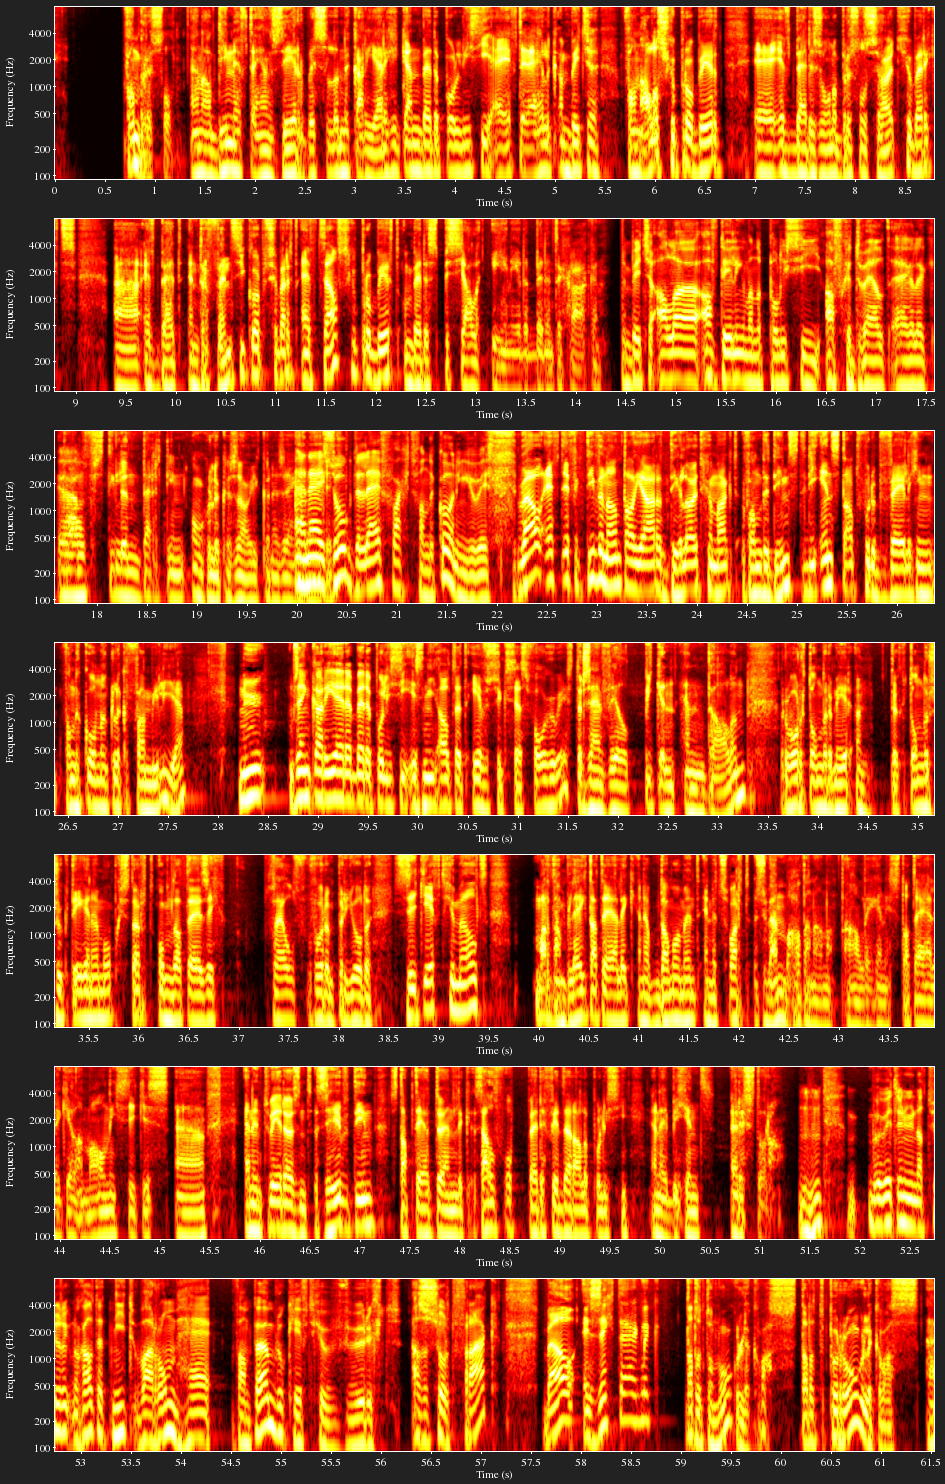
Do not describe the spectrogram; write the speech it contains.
van Brussel. En nadien heeft hij een zeer wisselende carrière gekend bij de politie. Hij heeft eigenlijk een beetje van alles geprobeerd. Hij heeft bij de zone Brussel-Zuid gewerkt. Uh, heeft bij het interventiekorps gewerkt. Hij heeft zelfs geprobeerd om bij de speciale eenheden binnen te geraken. Een beetje alle afdelingen van de politie afgedwijld eigenlijk. Elf stielen, dertien ongelukken zou je kunnen zeggen. En hij is ook de lijfwacht van de koning geweest. Wel, hij heeft effectief een aantal jaren deel uitgemaakt van de dienst die instaat voor de beveiliging van de koninklijke familie. Hè. Nu, zijn carrière bij de politie is niet altijd even succesvol geweest. Er zijn veel pieken en dalen. Er wordt onder meer een tuchtonderzoek tegen hem opgestart, omdat hij zich zelf voor een periode ziek heeft gemeld. Maar dan blijkt dat hij eigenlijk en op dat moment in het zwart zwembaden aan het aanleggen is. Dat hij eigenlijk helemaal niet ziek is. Uh, en in 2017 stapt hij uiteindelijk zelf op bij de federale politie en hij begint een restaurant. Mm -hmm. We weten nu natuurlijk nog altijd niet waarom hij Van Puinbroek heeft gewurgd als een soort wraak. Wel, hij zegt eigenlijk dat het ongeluk was. Dat het per ongeluk was. Uh,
